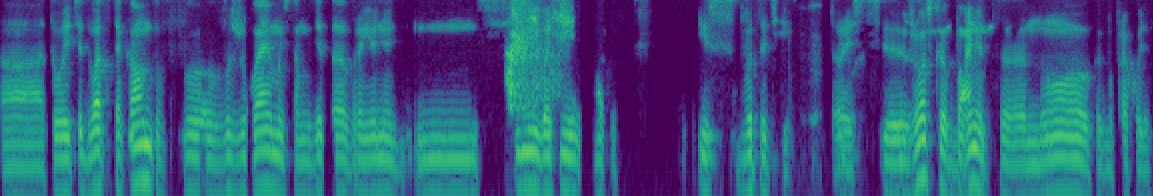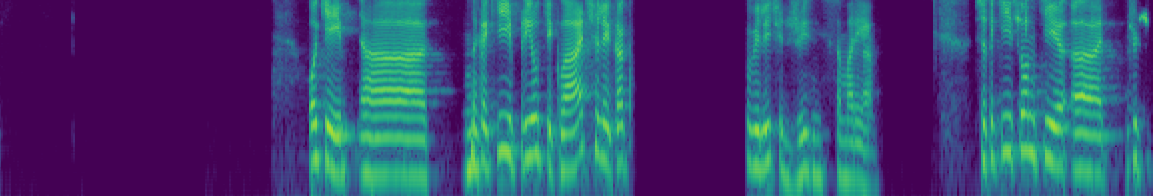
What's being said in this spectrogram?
а, то эти 20 аккаунтов, э, выживаемость там где-то в районе 7-8 из 20. То есть э, жестко банит, э, но как бы проходит. Окей. А, на какие прилки клачили, как увеличить жизнь самаря? Все такие тонкие, а, чуть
